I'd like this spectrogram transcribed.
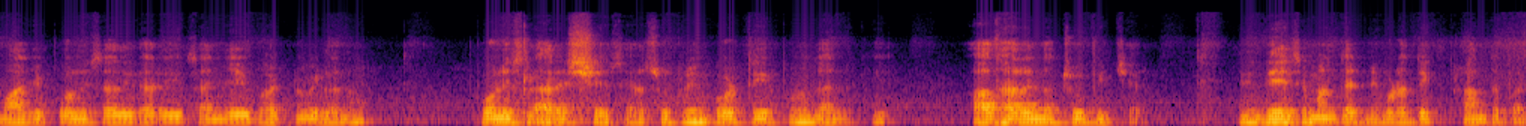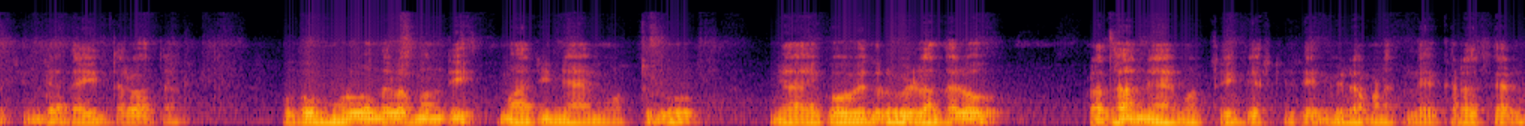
మాజీ పోలీస్ అధికారి సంజయ్ భట్ను వీళ్ళను పోలీసులు అరెస్ట్ చేశారు. సుప్రీంకోర్టు తీర్పును దానికి ఆధారంగా చూపించారు. ఇది దేశమంతటిని కూడా దిగ్భ్రాంతపరిచింది. అది అయిన తర్వాత ఒక మూడు వందల మంది మాజీ న్యాయమూర్తులు న్యాయ కోవిదులు వీళ్ళందరూ ప్రధాన న్యాయమూర్తి జస్టిస్ ఎన్వి రమణకు లేఖ రాశారు.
